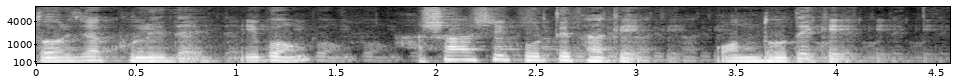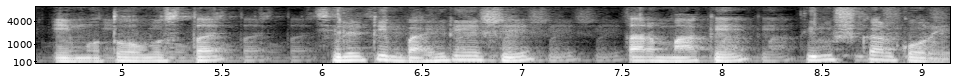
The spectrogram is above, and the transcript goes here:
দরজা খুলে দেয় এবং হাসাহাসি করতে থাকে। অন্ধ দেখে। এই মতো অবস্থায় ছেলেটি বাইরে এসে তার মাকে তিরস্কার করে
